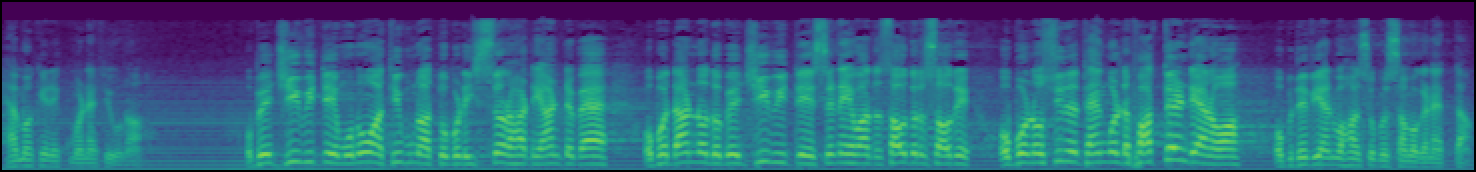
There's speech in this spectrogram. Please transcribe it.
හැම කෙනෙක්ම නැති වුණා. ඔබේ ජීවිතේ මොනවා තිබුණත් ඔබට ඉස්සරහට යන්න බෑ. ඔබ දන්නවද ඔබේ ජීවිතේ ස්නේහවන්ත සහෝදර සහෝදරි ඔබ නොසින තැන් වලට පත් වෙන්න යනවා. ඔබ දෙවියන් වහන්සේ ඔබ සමග නැත්තම්.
